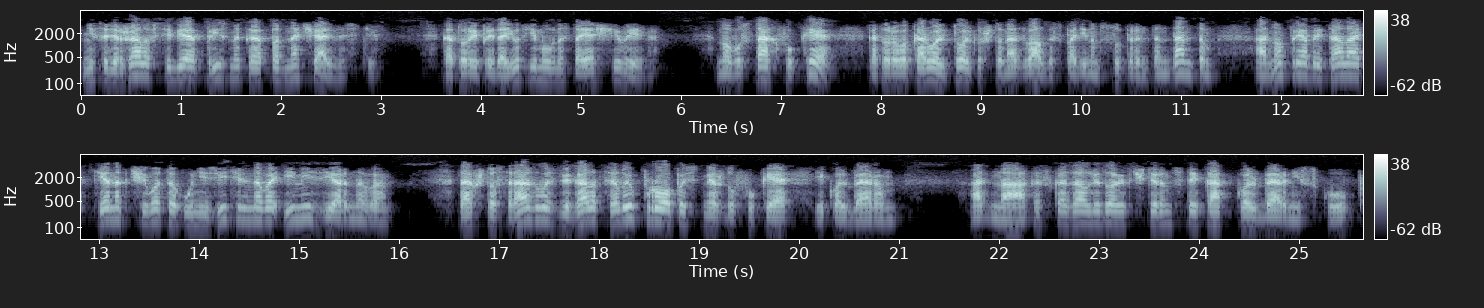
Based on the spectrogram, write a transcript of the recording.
не содержало в себе признака подначальности, который придают ему в настоящее время. Но в устах Фуке которого король только что назвал господином суперинтендантом, оно приобретало оттенок чего-то унизительного и мизерного, так что сразу воздвигало целую пропасть между Фуке и Кольбером. «Однако», — сказал Людовик XIV, — «как Кольбер не скуп,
